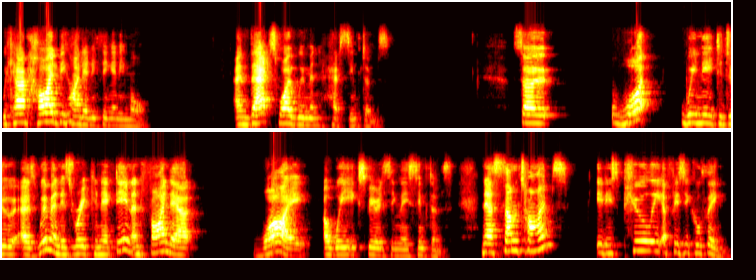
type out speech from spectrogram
We can't hide behind anything anymore. And that's why women have symptoms. So, what we need to do as women is reconnect in and find out why are we experiencing these symptoms? Now, sometimes it is purely a physical thing.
